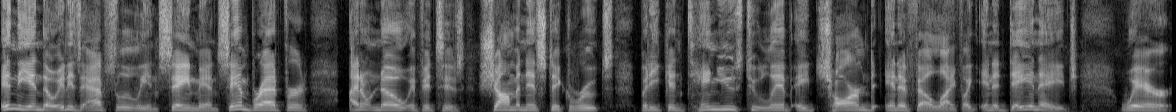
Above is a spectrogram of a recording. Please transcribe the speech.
in the end, though, it is absolutely insane, man. Sam Bradford. I don't know if it's his shamanistic roots, but he continues to live a charmed NFL life. Like in a day and age where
